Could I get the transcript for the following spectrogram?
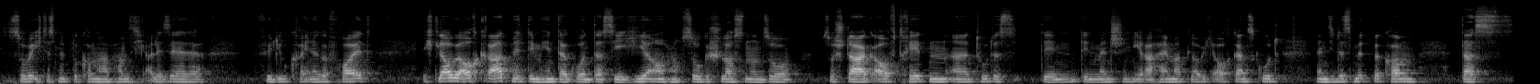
so wie ich das mitbekommen habe, haben sich alle sehr, sehr für die Ukraine gefreut. Ich glaube auch gerade mit dem Hintergrund, dass sie hier auch noch so geschlossen und so, so stark auftreten, äh, tut es den, den Menschen in ihrer Heimat, glaube ich, auch ganz gut, wenn sie das mitbekommen, dass,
